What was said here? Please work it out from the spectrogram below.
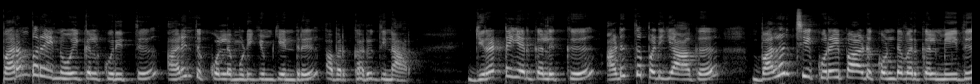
பரம்பரை நோய்கள் குறித்து அறிந்து கொள்ள முடியும் என்று அவர் கருதினார். இரட்டையர்களுக்கு அடுத்தபடியாக வளர்ச்சி குறைபாடு கொண்டவர்கள் மீது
